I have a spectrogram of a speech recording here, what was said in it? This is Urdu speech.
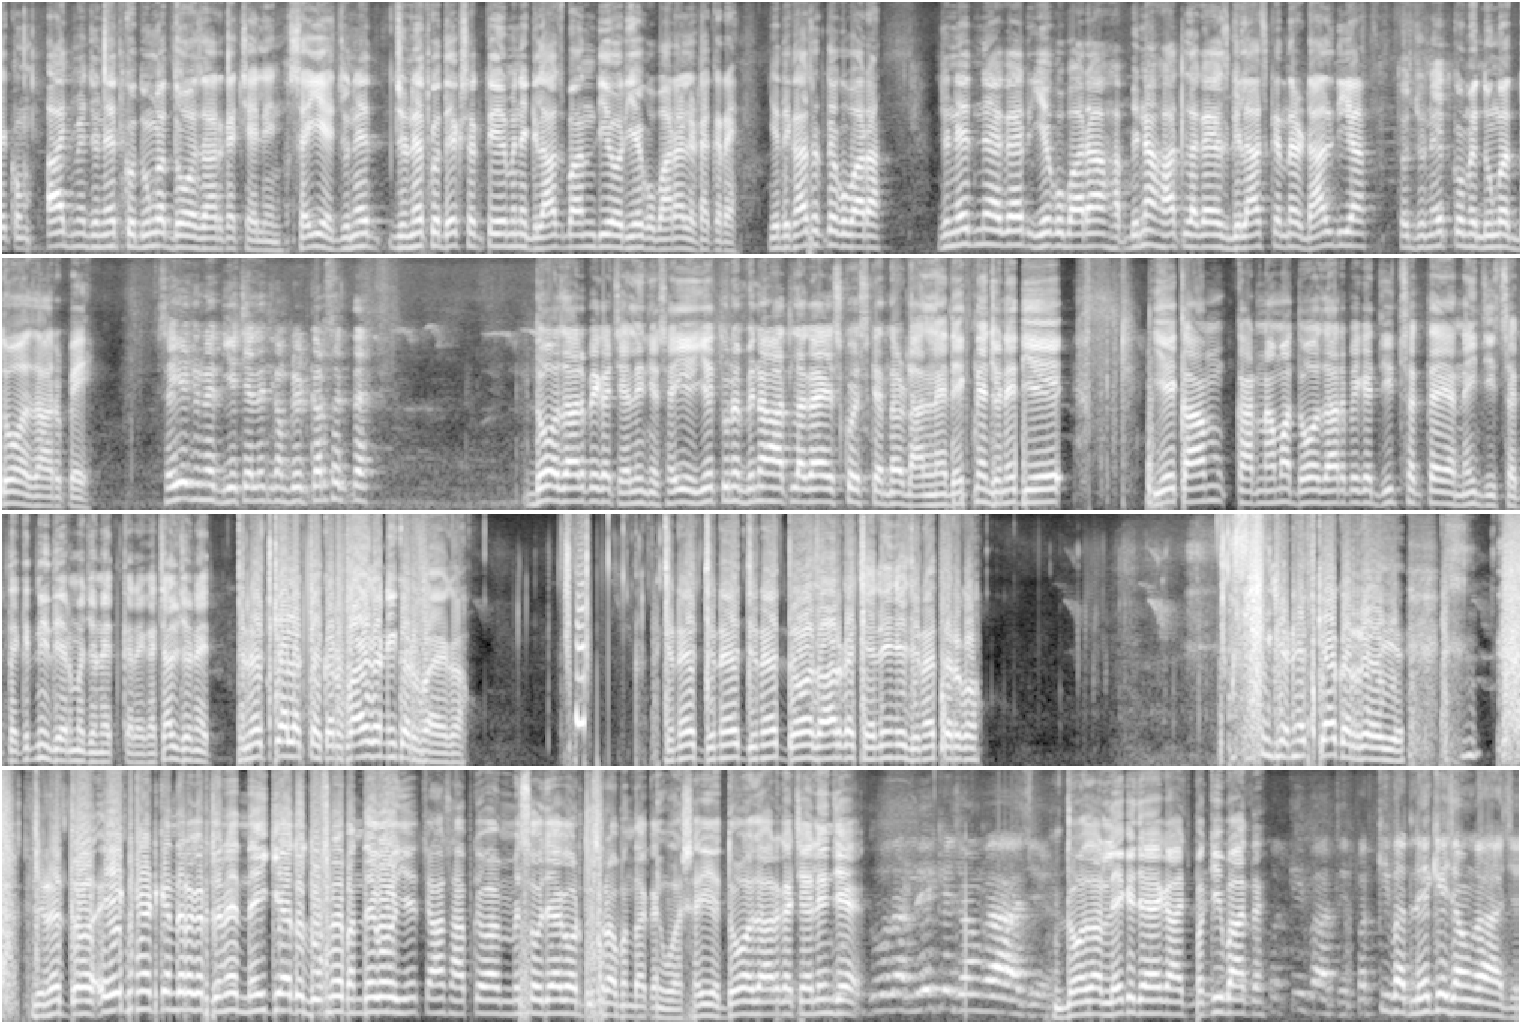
علیکم۔ آج میں جنید کو دوں گا دو ہزار کا چیلنج۔ صحیح ہے، جنید جنید کو دیکھ سکتے ہو، میں نے گلاس باندھ دیا اور یہ غبارہ لٹک رہا ہے۔ یہ دکھا سکتے ہو غبارہ؟ جنید نے اگر یہ غبارہ بنا ہاتھ لگائے، اس گلاس کے اندر ڈال دیا، تو جنید کو میں دوں گا دو ہزار روپے۔ صحیح ہے جنید، یہ چیلنج کمپلیٹ کر سکتا ہے۔ دو ہزار روپے کا چیلنج ہے، صحیح ہے۔ یہ تو نے بنا ہاتھ لگایا اس کو اس کے اندر ڈالنا ہے۔ دیکھتے ہیں جنید، یہ یہ کام کارنامہ دو ہزار روپے کا جیت سکتا ہے یا نہیں جیت سکتا؟ کتنی دیر میں جنید کرے گا؟ چل جنید۔ جنید، کیا لگتا ہے، کر پائے گا، نہیں کر پائے گا؟ جنید جنید جنید دو ہزار کا چیلنج ہے جنید تیرے کو۔ جنید کیا کر رہے ہو یہ؟ جنید دو ایک منٹ کے اندر اگر جنید نہیں کیا تو دوسرے بندے کو یہ چانس آپ کے بعد مس ہو جائے گا اور دوسرا بندہ کہیں۔ ہوا صحیح ہے دو ہزار کا چیلنج ہے۔ دو ہزار لے کے جاؤں گا آج۔ دو ہزار لے کے جائے گا آج پکی بات ہے۔ پکی بات ہے پکی بات لے کے جاؤں گا آج۔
